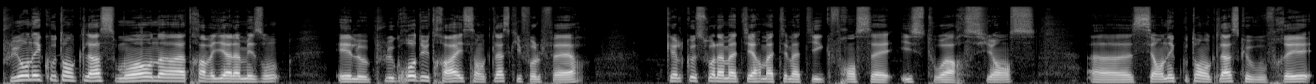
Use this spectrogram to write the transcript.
plus on écoute en classe, moins on a à travailler à la maison. Et le plus gros du travail, c'est en classe qu'il faut le faire. Quelle que soit la matière, mathématiques, français, histoire, sciences, euh, c'est en écoutant en classe que vous ferez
